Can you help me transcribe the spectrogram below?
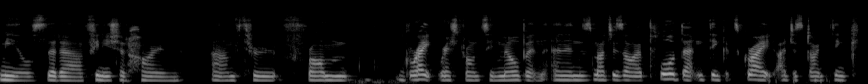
meals that are finished at home um, through from great restaurants in Melbourne. And as much as I applaud that and think it's great, I just don't think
